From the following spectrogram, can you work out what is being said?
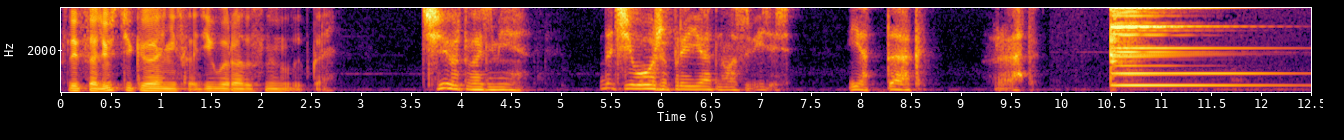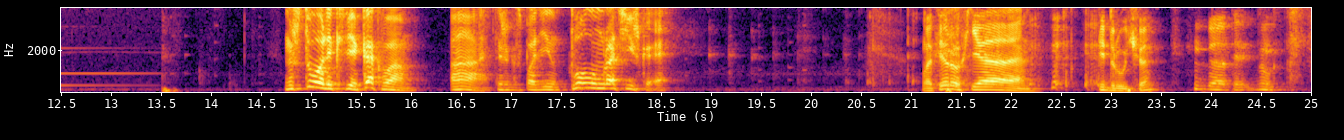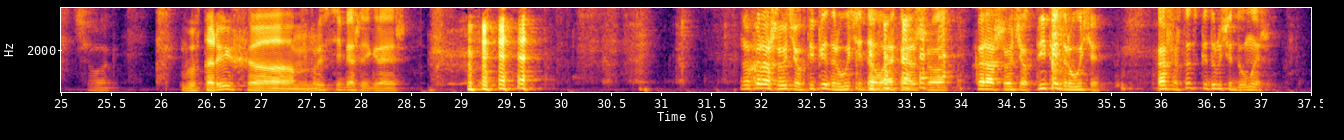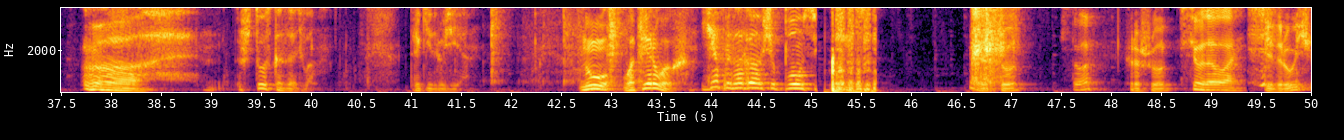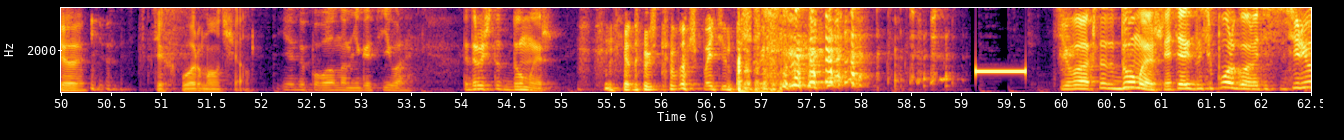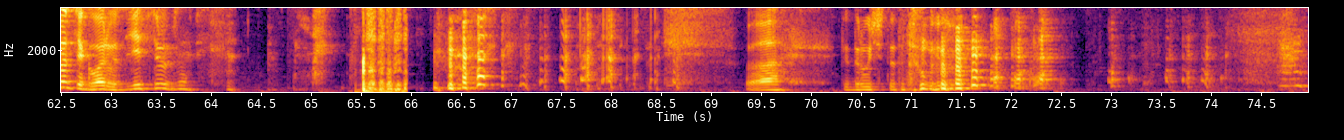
С лица Люстика не сходила радостная улыбка. Черт возьми, да чего же приятно вас видеть. Я так рад. Ну что, Алексей, как вам? А, ты же господин полумрачишка. Во-первых, я Педручо. Да, ты, ну, чувак, Во-вторых, эм, ты против себя же играешь. Ну хорошо, чувак, ты Педручи, давай, хорошо. Хорошо, чувак, ты Педручи. Хорошо, что ты Педручи думаешь? что сказать вам, дорогие друзья? Ну, во-первых, Я предлагаю вообще полностью хорошо, Что? хорошо, Все, давай. Педручо с тех пор молчал. Я иду по волнам негатива. Петруч, что ты думаешь? Я думаю, что ты можешь пойти нахуй. Чувак, что ты думаешь? Я тебе до сих пор говорю, я тебе серьезно тебе говорю. Я всё- Ах, Петруч, что ты думаешь?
